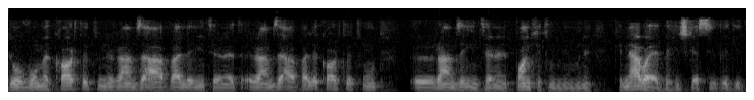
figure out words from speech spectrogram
دوم کارتتون رمز اول اینترنت رمز اول کارتتون رمز اینترنت بانکتون میمونه که نباید به هیچ کسی بدید.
